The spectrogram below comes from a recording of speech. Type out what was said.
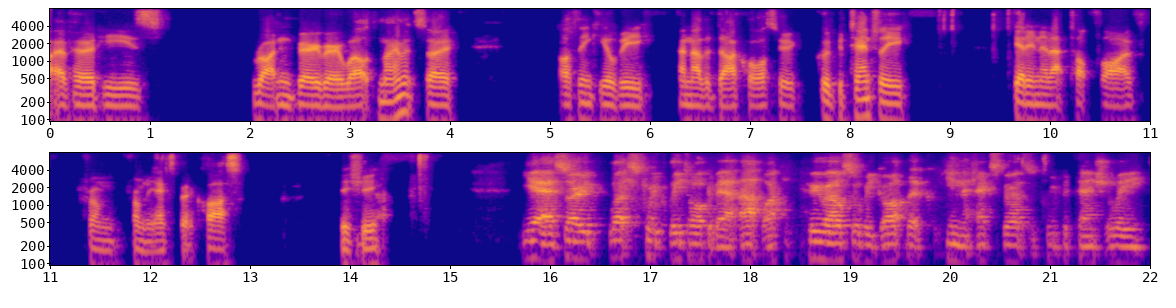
I've heard he is riding very, very well at the moment. So I think he'll be another dark horse who could potentially get into that top five from from the expert class this year. Yeah. Yeah, so let's quickly talk about that. Like, who else have we got that in the experts could potentially?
